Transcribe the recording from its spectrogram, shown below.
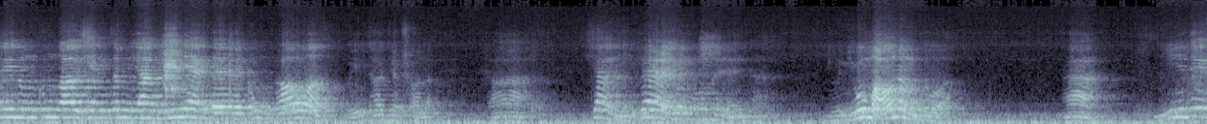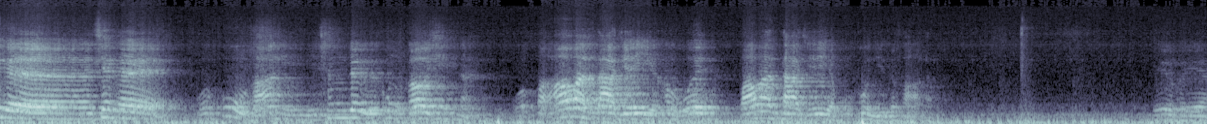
生了一种贡高心，怎么样一念的贡高啊？韦驮就说了，啊，像你这样用功的人呢，有牛毛那么多，啊。你这个现在我护法你，你生这个功高心呢？我八万大劫以后，我八万大劫也不护你的法了。这回呀，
